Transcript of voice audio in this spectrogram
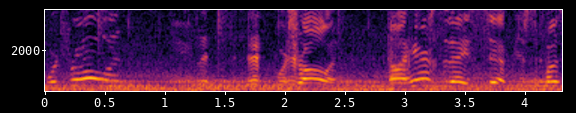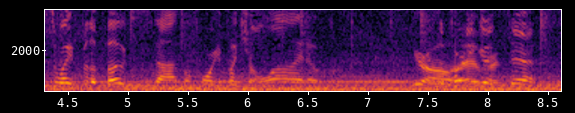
We're trolling. We're trolling. Uh, here's today's tip. You're supposed to wait for the boat to stop before you put your line over. it. You're It's a pretty over. good tip.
